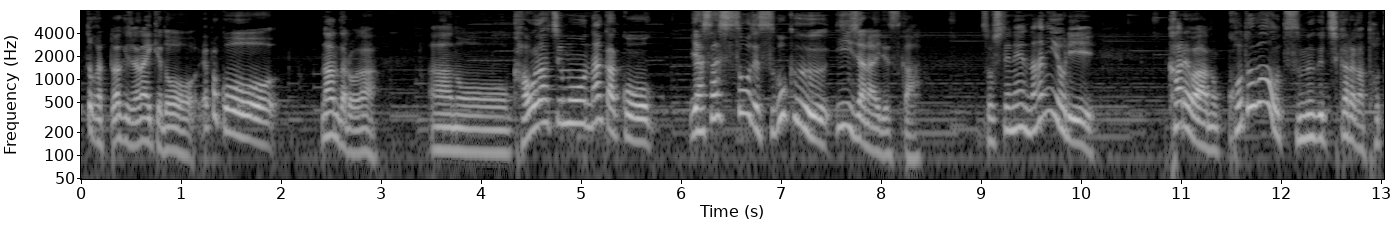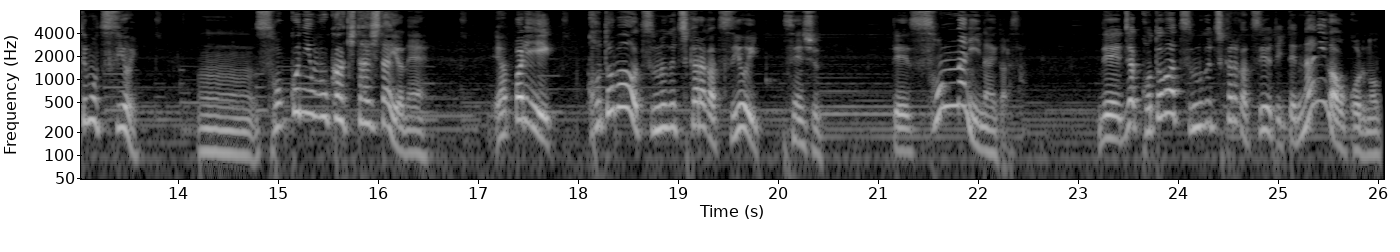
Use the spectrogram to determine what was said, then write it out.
ンとかってわけじゃないけどやっぱこうなんだろうなあのー顔立ちもなんかこう優しそうですごくいいじゃないですか。そしてね何より彼はあの言葉を紡ぐ力がとても強い。うんそこに僕は期待したいよね。やっぱり言葉を紡ぐ力が強い選手ってそんなにいないからさ。でじゃあ言葉紡ぐ力が強いと一体何が起こるのっ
